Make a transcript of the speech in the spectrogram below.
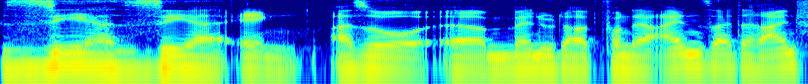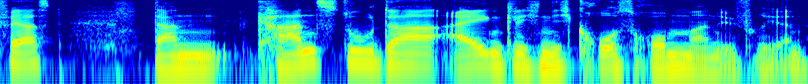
sehr, sehr eng. Also ähm, wenn du da von der einen Seite reinfährst, dann kannst du da eigentlich nicht groß rummanövrieren.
